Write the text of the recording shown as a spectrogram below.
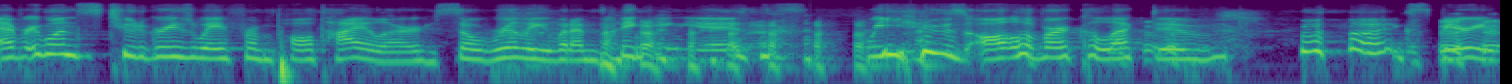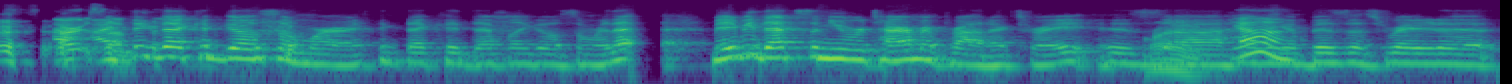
Everyone's two degrees away from Paul Tyler, so really, what I'm thinking is we use all of our collective experience. I think that could go somewhere. I think that could definitely go somewhere. That maybe that's the new retirement product, right? Is right. Uh, yeah. having a business ready to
